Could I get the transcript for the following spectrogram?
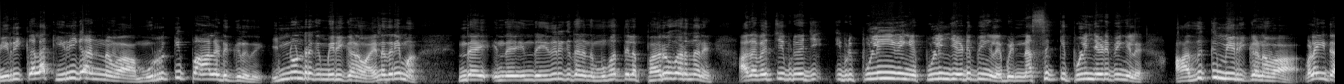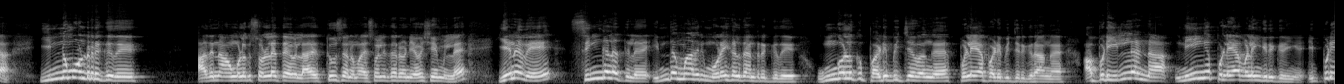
மிரிக்கலா கிரிகண்ணவா முறுக்கி பால் எடுக்கிறது. இன்னொன்றுக்கு மிரிக்கணவா என்ன தெரியுமா? இந்த இந்த இந்த இது இருக்குது தானே இந்த முகத்தில் பருவர் தானே? அதை வச்சு இப்படி வச்சு இப்படி புளிவீங்க புளிஞ்சு எடுப்பீங்களே இப்படி நசுக்கி புளிஞ்சு எடுப்பீங்களே அதுக்கு மீறிக்கணவா விளங்கிட்டா? இன்னும் ஒன்று இருக்குது. அது நான் உங்களுக்கு சொல்ல தேவையில்லை அது தூசணமாக சொல்லி தர வேண்டிய அவசியம் இல்லை. எனவே சிங்களத்தில் இந்த மாதிரி முறைகள் தான் இருக்குது. உங்களுக்கு படிப்பிச்சவங்க பிள்ளையா படிப்பிச்சிருக்கிறாங்க. அப்படி இல்லைன்னா நீங்கள் பிள்ளையா விளங்கியிருக்கிறீங்க. இப்படி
